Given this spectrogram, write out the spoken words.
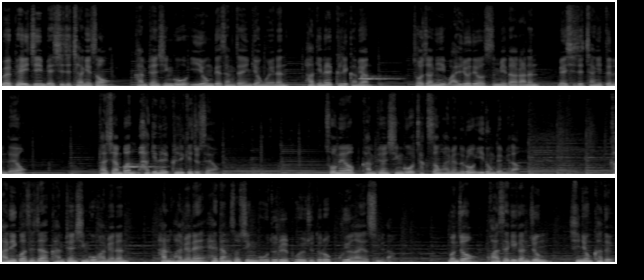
웹페이지 메시지 창에서 간편 신고 이용 대상자인 경우에는 확인을 클릭하면 저장이 완료되었습니다라는 메시지 창이 뜨는데요. 다시 한번 확인을 클릭해 주세요. 소매업 간편 신고 작성 화면으로 이동됩니다. 간이과세자 간편 신고 화면은 한 화면에 해당 서식 모두를 보여주도록 구현하였습니다. 먼저 과세 기간 중 신용카드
